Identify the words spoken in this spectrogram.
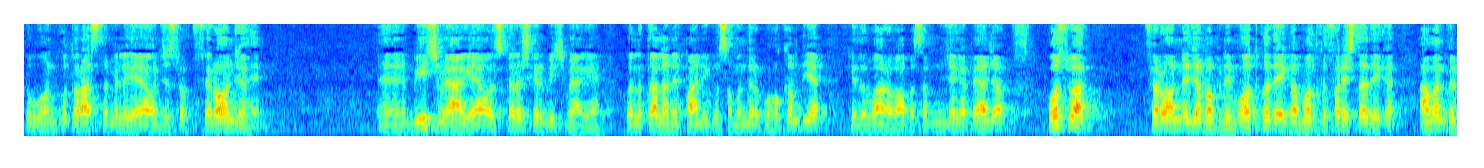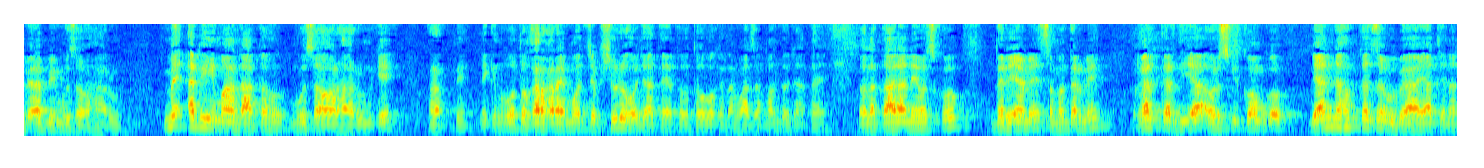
تو وہ ان کو تو راستہ مل گیا اور جس وقت فرعون جو ہے بیچ میں آ گیا اور اس کا لشکر بیچ میں آ گیا تو اللہ تعالیٰ نے پانی کو سمندر کو حکم دیا کہ دوبارہ واپس اپنی جگہ پہ آ جاؤ۔ اس وقت فرعون نے جب اپنی موت کو دیکھا، موت کا فرشتہ دیکھا امن تو میرا بھی موسا و ہارون۔ میں ابھی ایمان لاتا ہوں موسا اور ہارون کے رب پہ۔ لیکن وہ تو غرغرہ موت جب شروع ہو جاتا ہے تو توبہ کا دروازہ بند ہو جاتا ہے۔ تو اللہ تعالیٰ نے اس کو دریا میں، سمندر میں غرق کر دیا اور اس کی قوم کو بیان نہ ہم کذب بے آیات نا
